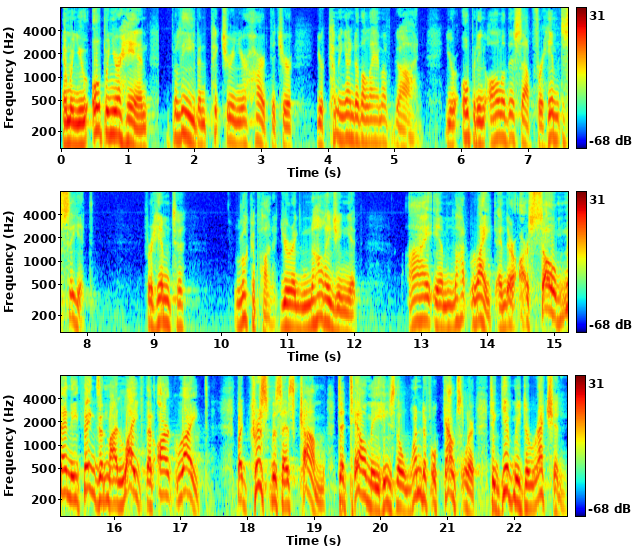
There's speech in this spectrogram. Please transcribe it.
And when you open your hand, believe and picture in your heart that you're, you're coming under the Lamb of God. You're opening all of this up for Him to see it, for Him to look upon it. You're acknowledging it. I am not right, and there are so many things in my life that aren't right. But Christmas has come to tell me He's the wonderful counselor, to give me direction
